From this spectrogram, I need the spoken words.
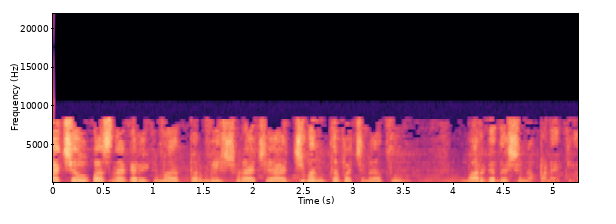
आजच्या उपासना कार्यक्रमात परमेश्वराच्या जिवंत वचनातून मार्गदर्शन आपण ऐकलं.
